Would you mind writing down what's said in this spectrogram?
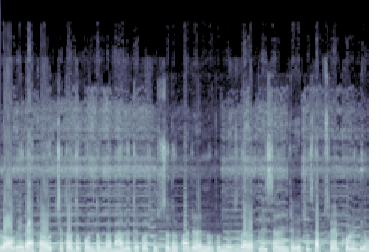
ব্লগে দেখা হচ্ছে। ততক্ষণ তোমরা ভালো থেকো, সুস্থ থেকো। যারা নতুন দেখছ তারা প্লিজ চ্যানেলটাকে একটু সাবস্ক্রাইব করে দিও।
